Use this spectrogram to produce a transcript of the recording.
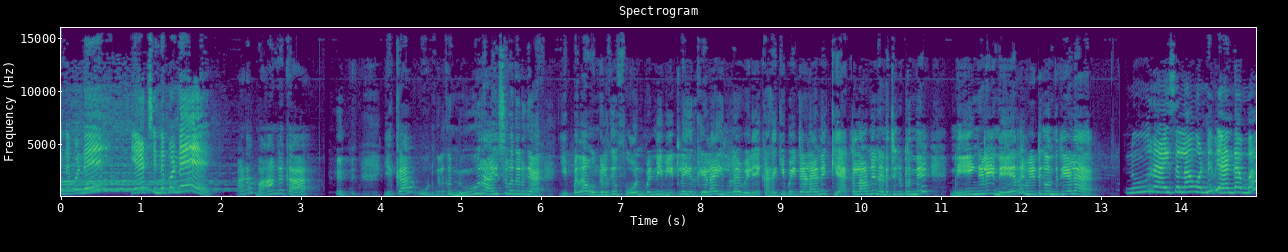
சின்ன பொண்ணு? ஏ சின்ன பொண்ணு? அட வாங்கக்கா. ஏக்கா உங்களுக்கு நூறு ஆயுசு வந்துருங்க. இப்பதான் உங்களுக்கு ஃபோன் பண்ணி வீட்டில் இருக்கீங்களா இல்லைன்னா வெளியே கடைக்கு போயிட்டாளான்னு கேட்கலாம்னு நினச்சிக்கிட்டு இருந்தேன். நீங்களே நேரா வீட்டுக்கு வந்துட்டீங்களா. நூறு ஆயுசெல்லாம் ஒண்ணு வேண்டாம்மா.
